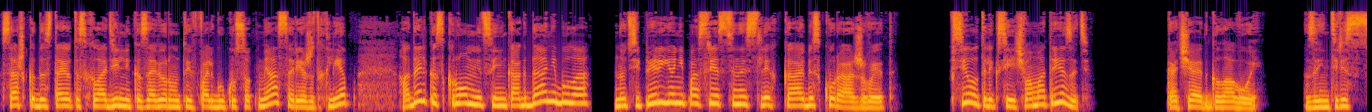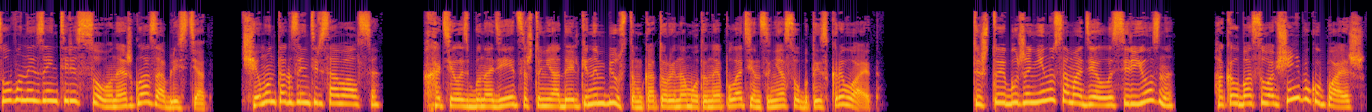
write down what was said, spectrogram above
Сашка достает из холодильника завернутый в фольгу кусок мяса, режет хлеб. Аделька скромницей никогда не была, но теперь ее непосредственность слегка обескураживает. «Всеволод Алексеевич, вам отрезать?» Качает головой. Заинтересованный, заинтересованный, аж глаза блестят. Чем он так заинтересовался? Хотелось бы надеяться, что не Аделькиным бюстом, который намотанное полотенце не особо-то и скрывает. Ты что, и буженину сама делала, серьезно? А колбасу вообще не покупаешь?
